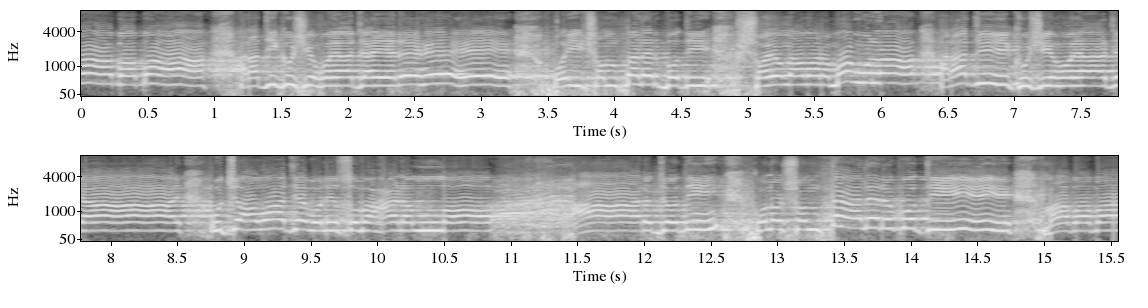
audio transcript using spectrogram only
মা বাবা রাজি খুশি হয়ে যায় রে, ওই সন্তানের প্রতি স্বয়ং আমার মাওলা রাজি খুশি হয়ে যায়। উচ্চ আওয়াজে বলি, সুবহানাল্লাহ। আর যদি কোনো সন্তানের প্রতি মা বাবা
